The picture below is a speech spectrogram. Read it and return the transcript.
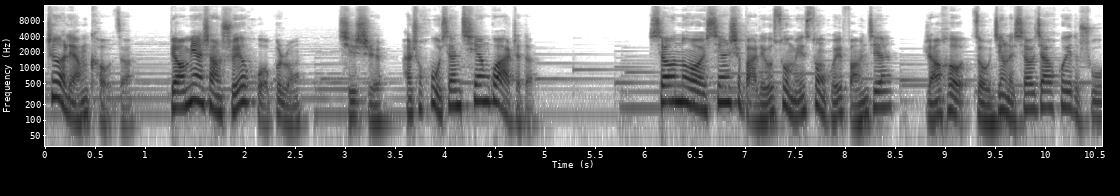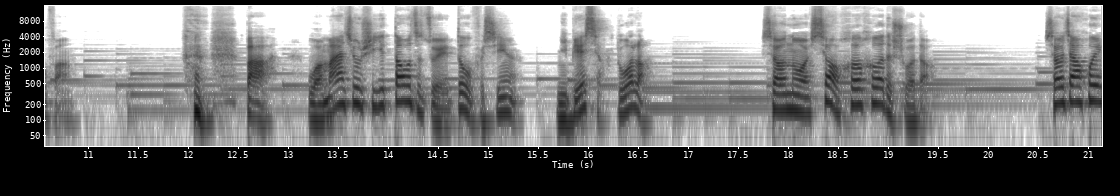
这两口子表面上水火不容。其实还是互相牵挂着的。肖诺先是把刘素梅送回房间，然后走进了肖家辉的书房。哼，爸，我妈就是一刀子嘴豆腐心，你别想多了。肖诺笑呵呵地说道。肖家辉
